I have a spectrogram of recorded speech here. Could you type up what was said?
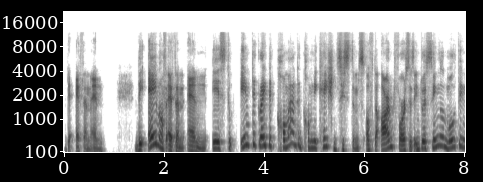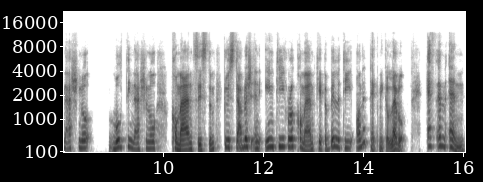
the FMN. The aim of FMN is to integrate the command and communication systems of the armed forces into a single multinational multinational command system to establish an integral command capability on a technical level. FMN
